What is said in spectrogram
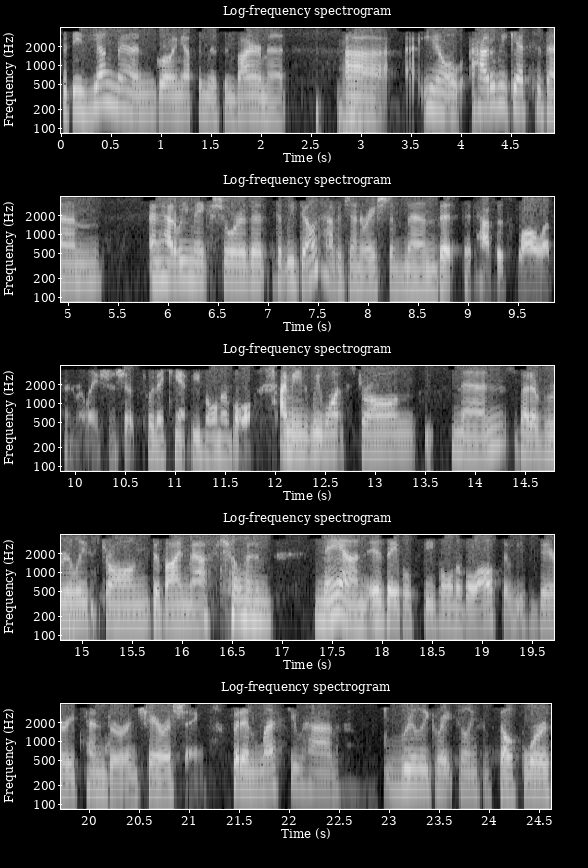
But these young men growing up in this environment, Mhm. uh, you know, how do we get to them and how do we make sure that, that we don't have a generation of men that, that have this wall up in relationships where they can't be vulnerable? I mean, we want strong men, but a really strong divine masculine man is able to be vulnerable also. He's very tender and cherishing. But unless you have really great feelings of self-worth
